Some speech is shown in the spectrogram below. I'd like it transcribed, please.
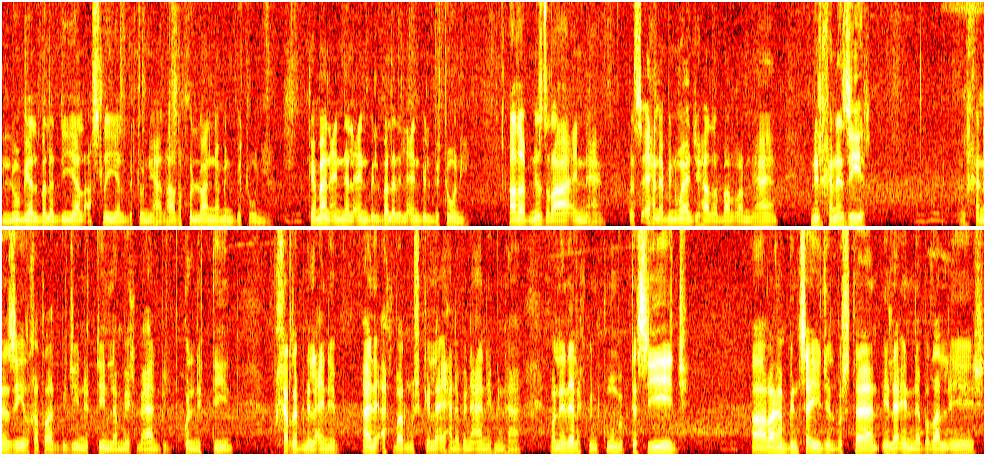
اللوبيا البلدية الأصلية البتونية هذا. هذا كله عندنا من بتونيا. كمان عندنا العنب البلدي العنب البتوني هذا بنزرعه عندنا هون بس إحنا بنواجه هذا برا من هون من الخنازير. الخنازير خطرات بيجينا التين لما يخبى هان بكل التين بخربنا العنب. هذه أكبر مشكلة إحنا بنعاني منها ولذلك بنقوم بتسييج آه رغم بنسيج البستان إلى انه بضل إيش؟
